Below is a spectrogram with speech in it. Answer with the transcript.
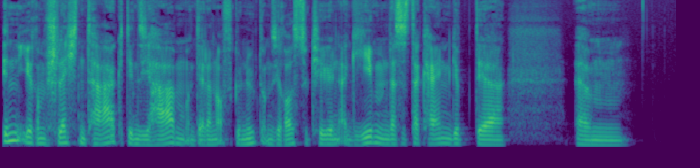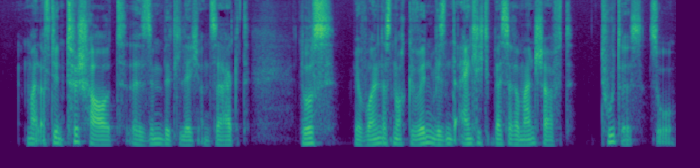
in ihrem schlechten Tag, den sie haben und der dann oft genügt, um sie rauszukillen, ergeben, dass es da keinen gibt, der ähm, mal auf den Tisch haut, äh, sinnbildlich, und sagt, los, wir wollen das noch gewinnen, wir sind eigentlich die bessere Mannschaft. Tut es so.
